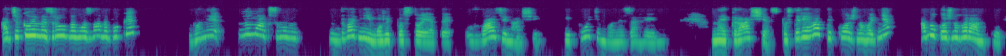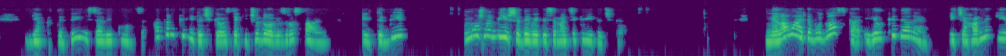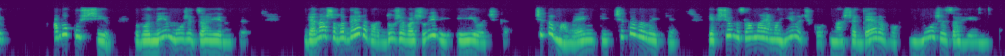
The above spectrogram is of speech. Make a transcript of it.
Адже коли ми зробимо з вами букет, вони ну, максимум два дні можуть постояти в вазі нашій, і потім вони загинуть. Найкраще спостерігати кожного дня або кожного ранку, як ти дивишся віконце, а там квіточки ось такі чудові зростають. І тобі можна більше дивитися на ці квіточки. Не ламайте, будь ласка, гілки дерев і чагарників або кущів, вони можуть загинути. Для нашого дерева дуже важливі гілочки, чи то маленькі, чи то великі. Якщо ми зламаємо гілочку, наше дерево може загинути.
